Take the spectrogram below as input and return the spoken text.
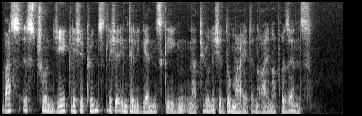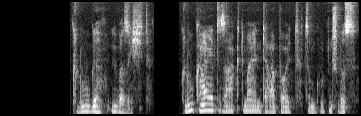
Was ist schon jegliche künstliche Intelligenz gegen natürliche Dummheit in reiner Präsenz? Kluge Übersicht. Klugheit, sagt mein Therapeut zum guten Schluss,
